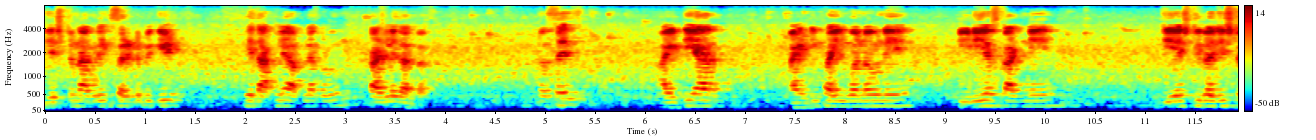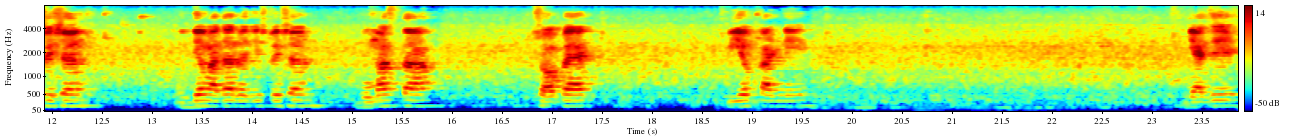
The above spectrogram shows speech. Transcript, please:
ज्येष्ठ नागरिक सर्टिफिकेट हे दाखले आपल्याकडून काढले जातात. तसेच I T R I T file बनवणे टी डी एस काढणे G S T registration Udyam Aadhaar registration गुमास्ता शॉप ॲक्ट पी एफ काढणे गॅझेट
